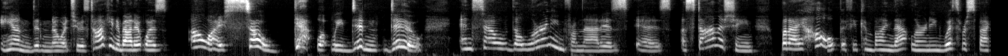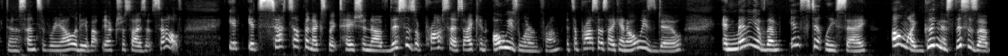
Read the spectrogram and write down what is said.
Anne didn't know what she was talking about. It was, oh, I so get what we didn't do. And so the learning from that is, is astonishing, but I hope if you combine that learning with respect and a sense of reality about the exercise itself, it, it sets up an expectation of this is a process I can always learn from. It's a process I can always do. And many of them instantly say, oh my goodness, this is a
